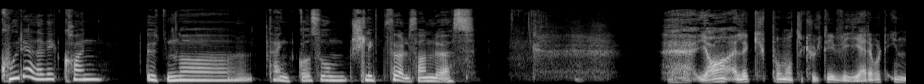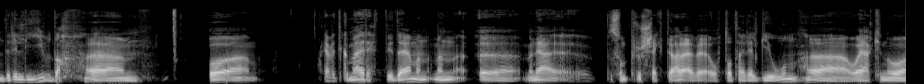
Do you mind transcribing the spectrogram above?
Hvor er det vi kan, uten å tenke oss om, slippe følelsene løs? Eh, ja, eller på en måte kultivere vårt indre liv, da. Og jeg vet ikke om jeg har rett i det, men, men, uh, men jeg, som prosjekt jeg har, er jeg opptatt av religion. Uh, og jeg er ikke noe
